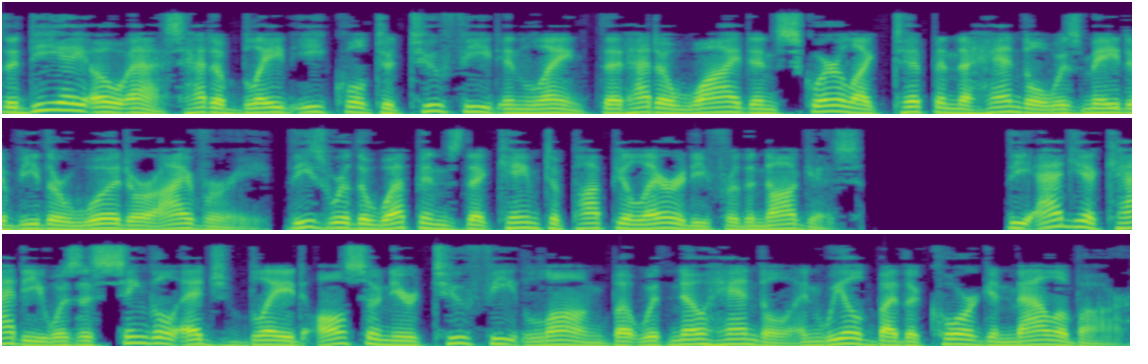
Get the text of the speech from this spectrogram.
The Daos had a blade equal to 2 feet in length that had a wide and square-like tip and the handle was made of either wood or ivory. These were the weapons that came to popularity for the Nagas. The Adya Kati was a single-edged blade also near 2 feet long but with no handle and wielded by the Coorg and Malabar.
